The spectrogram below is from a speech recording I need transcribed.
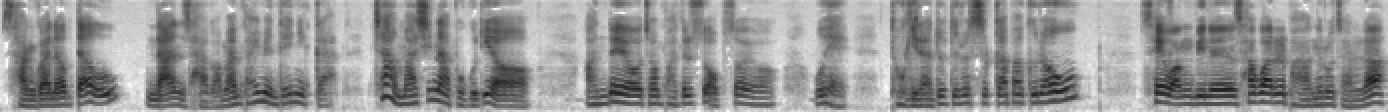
상관없다우. 난 사과만 팔면 되니까. 자, 맛이나 보구려. 안 돼요. 전 받을 수 없어요. 왜? 독이라도 들었을까봐 그러우? 새 왕비는 사과를 반으로 잘라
